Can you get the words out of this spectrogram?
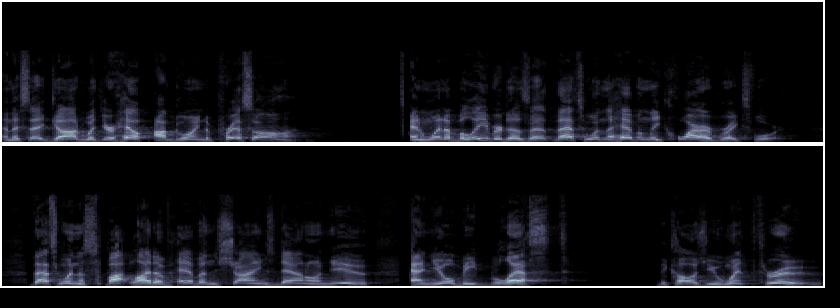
And they say, God, with your help, I'm going to press on. And when a believer does that, that's when the heavenly choir breaks forth. That's when the spotlight of heaven shines down on you, and you'll be blessed because you went through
